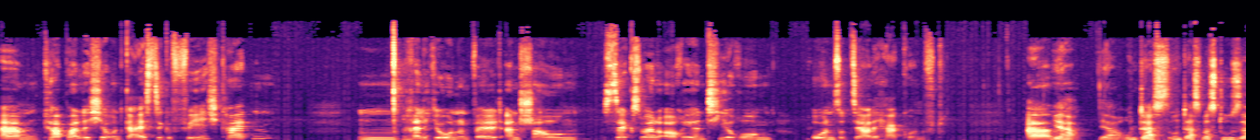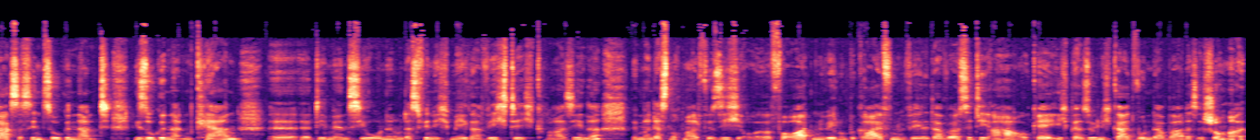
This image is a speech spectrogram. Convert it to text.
ähm, körperliche und geistige Fähigkeiten, mh, mm, ja. Religion und Weltanschauung, sexuelle Orientierung und soziale Herkunft. Ähm, ja, ja, und das, und das, was du sagst, das sind sogenannt, die sogenannten Kerndimensionen äh, und das finde ich mega wichtig quasi, ne? wenn man das nochmal für sich äh, verorten will und begreifen will, Diversity, aha, okay, ich Persönlichkeit, wunderbar, das ist schon mal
